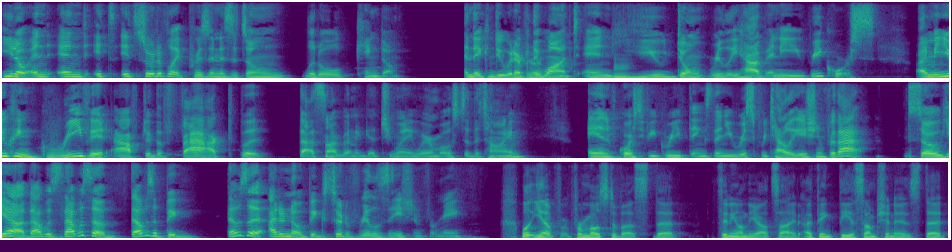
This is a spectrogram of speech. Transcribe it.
You know and and it's it's sort of like prison is its own little kingdom and they can do whatever Okay. they want and Hmm. you don't really have any recourse i mean you can grieve it after the fact but that's not going to get you anywhere most of the time and of course if you grieve things then you risk retaliation for that so yeah that was that was a that was a big that was a i don't know big sort of realization for me Well, you know, for, for most of us that sitting on the outside, I think the assumption is that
